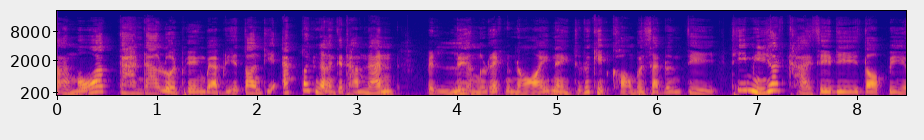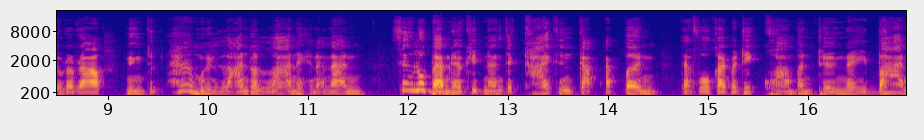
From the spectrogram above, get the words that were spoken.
ต่างมองว่าการดาวน์โหลดเพลงแบบดิจิตอลที่ Apple กำลังจะทำนั้น เป็นเรื่องเล็กน้อยในธุรกิจของบริษัทดนตรี ที่มียอดขายซีดี ต่อปีราวๆ 1.5 หมื่นล้านดอลลาร์ในขณะนั้น ซึ่งรูปแบบแนวคิดนั้นจะคล้ายคลึงกับ Apple แต่โฟกัสไปที่ความบันเทิงในบ้าน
